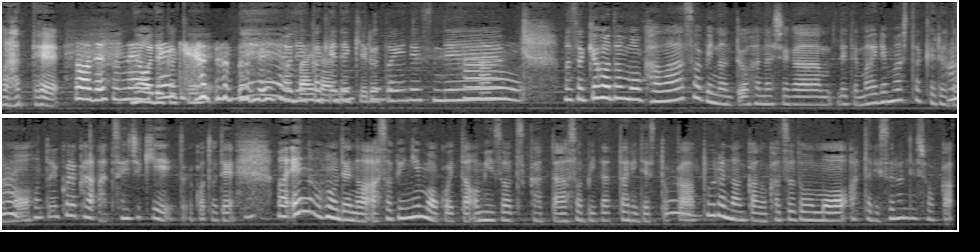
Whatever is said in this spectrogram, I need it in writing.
もらって、そうですね。お出かけ、ね、お出かけできるといいですね。はい、まあ先ほども川遊びなんてお話が出てまいりましたけれども、はい、本当にこれから暑い時期ということで、まあ園の方での遊びにもこういったお水を使った遊びだったりですとか、うん、プールなんかの活動もあったりするんでしょうか？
